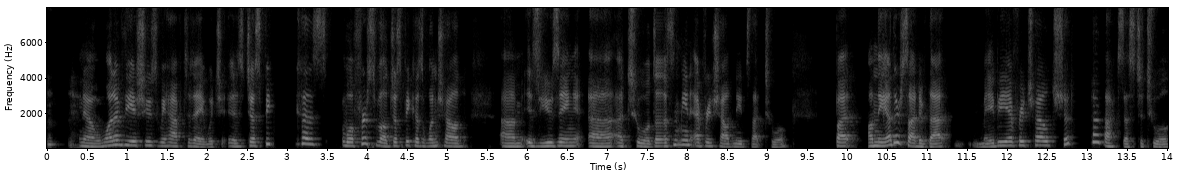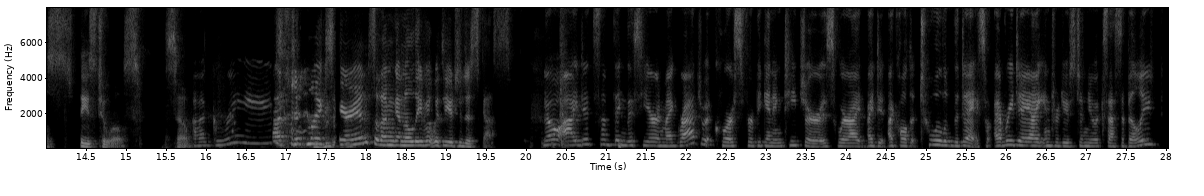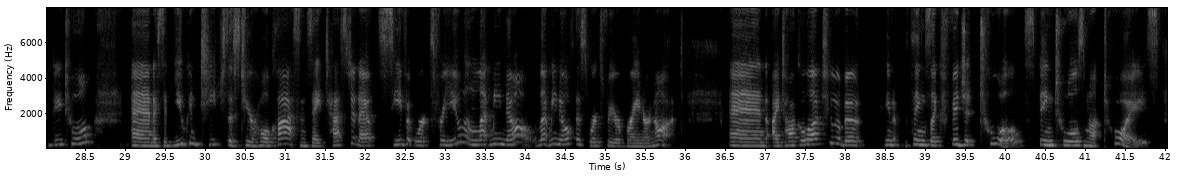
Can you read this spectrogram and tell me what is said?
you know, one of the issues we have today, which is just because, well, first of all, just because one child um, is using a, a tool doesn't mean every child needs that tool. But on the other side of that, maybe every child should have access to tools, these tools. So agreed. That's just my experience, and I'm going to leave it with you to discuss. No, I did something this year in my graduate course for beginning teachers where I, I did I called it tool of the day. So every day I introduced a new accessibility tool and I said, you can teach this to your whole class and say, test it out, see if it works for you, and let me know. Let me know if this works for your brain or not. And I talk a lot too about, you know, things like fidget tools being tools, not toys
